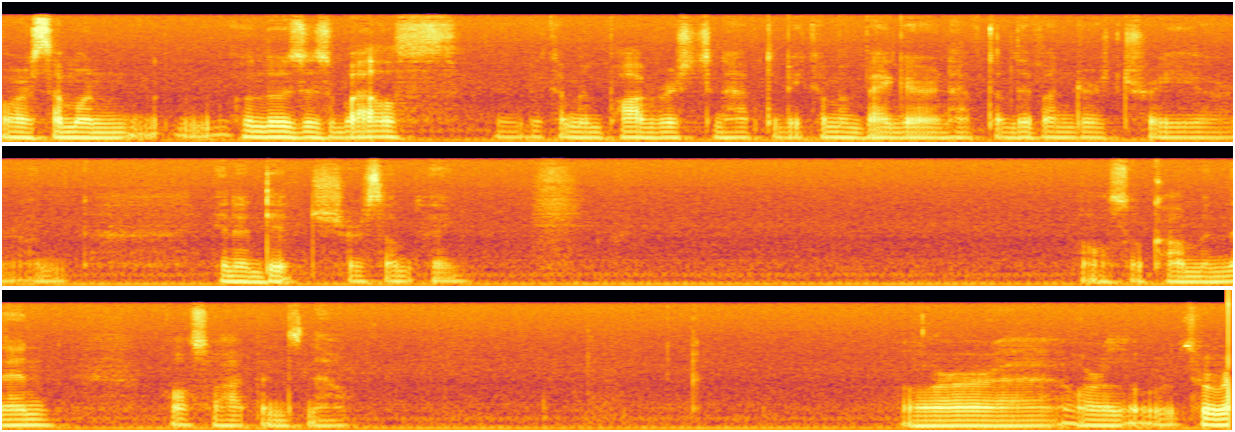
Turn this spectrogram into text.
Or someone who loses wealth and become impoverished and have to become a beggar and have to live under a tree or on, in a ditch or something. Also common then, also happens now. Or, uh, or through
